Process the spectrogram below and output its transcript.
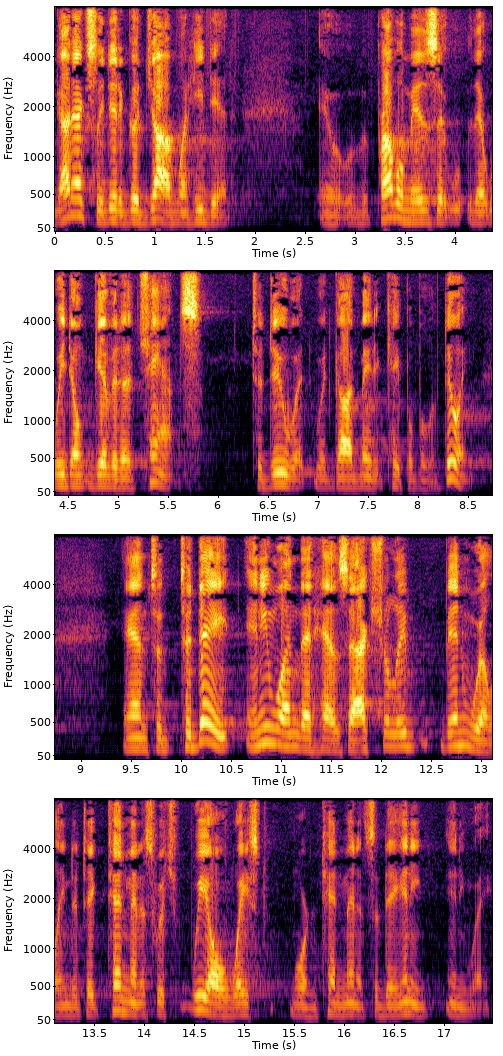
God actually did a good job when He did. The problem is that, that we don't give it a chance to do what, what God made it capable of doing. And to, to date, anyone that has actually been willing to take 10 minutes, which we all waste more than 10 minutes a day any, anyway.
